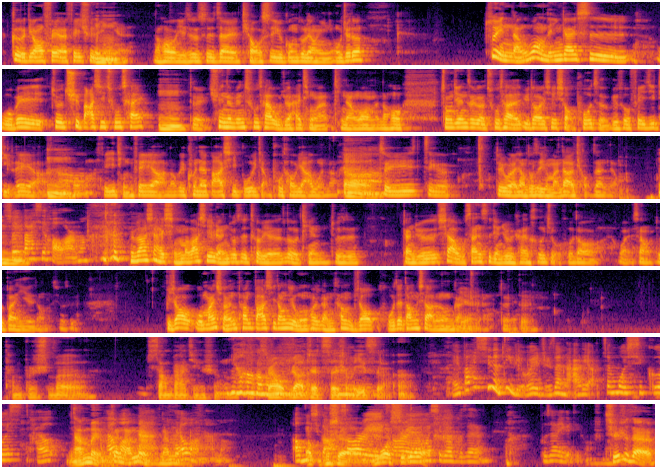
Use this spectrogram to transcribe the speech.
各个地方飞来飞去的一年，然后也就是在调试一个工作量一年。我觉得最难忘的应该是我被就是去巴西出差，嗯。对，去那边出差，我觉得还挺难挺难忘的。然后中间这个出差遇到一些小波折，比如说飞机 delay 啊，嗯。然后飞机停飞啊，然后被困在巴西不会讲葡萄牙文啊，啊对于这个对我来讲都是一个蛮大的挑战，这样。嗯所以巴西好玩吗？因为巴西还行吧，巴西人就是特别乐天，就是感觉下午三四点就会开始喝酒，喝到晚上就半夜这样，就是比较我蛮喜欢他们巴西当地的文化，就感觉他们比较活在当下的那种感觉 Yeah 对。对，他们不是什么桑巴精神，虽然我不知道这词是什么意思了，嗯，哎，巴西的地理位置在哪里啊？在墨西哥还要南美还要在南美往南，南美还要往南吗？哦，墨西哥、不是 s o r r y 墨西哥 sorry，墨西哥不在不在一个地方是吗？其实是在，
